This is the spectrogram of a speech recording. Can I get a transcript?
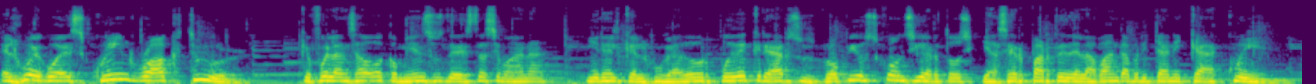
El juego es Queen Rock Tour, que fue lanzado a comienzos de esta semana y en el que el jugador puede crear sus propios conciertos y hacer parte de la banda británica Queen.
